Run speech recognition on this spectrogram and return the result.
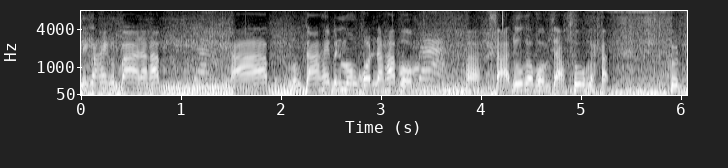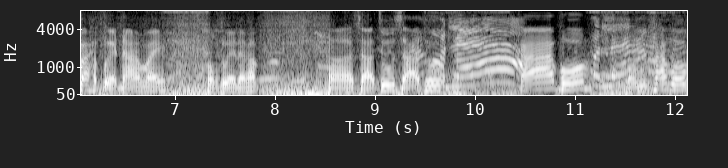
นี่ก็ให้คุณป้านะครับ ครับหลวงตาให้เป็นมงคลนะครับ ผมอ่าสาธุครับผมสาธุครับ คุณป้าเปิดน้ำไว้หกเลยนะครับอ่าสาธุสาธุหมดแล้วครับผมหมดแล้วผมครับผม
